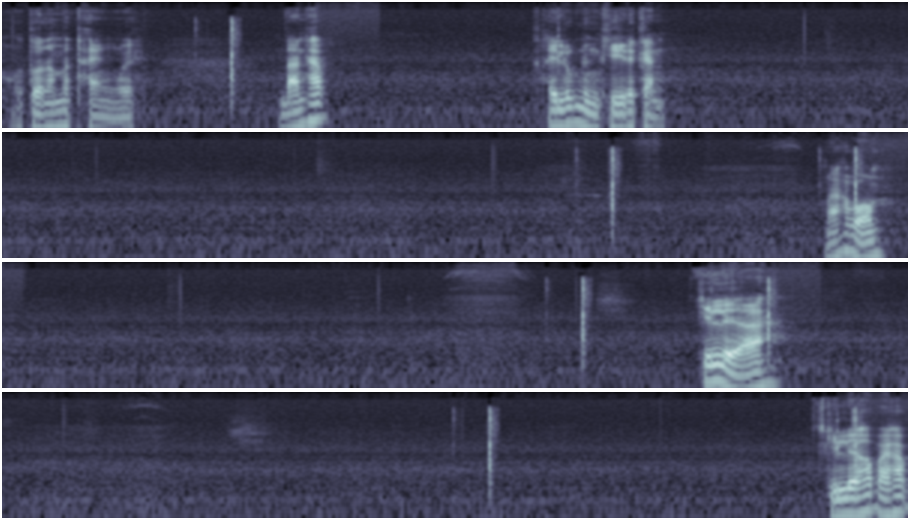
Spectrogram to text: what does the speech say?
เอาตัวนั้นมาแทงเว้ยดันครับ ให้ลูกหนึ่งทีแล้วกัน มาครับผม กินเหลือ กินเหลือเข้าไปครับ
